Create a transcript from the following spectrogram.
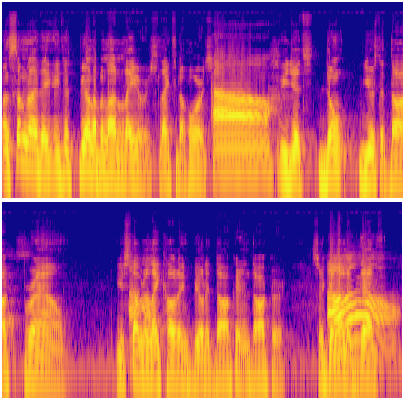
on some like they, it just build up a lot of layers, like the horse. Oh. you just don't use the dark brown. You start with a Oh. light color and build it darker and darker, so you get a lot of depth. Oh.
